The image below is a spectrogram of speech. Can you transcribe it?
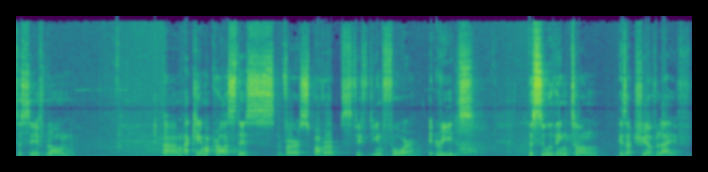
to safe ground. Um, I came across this verse, Proverbs 15:4. It reads, "The soothing tongue is a tree of life,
